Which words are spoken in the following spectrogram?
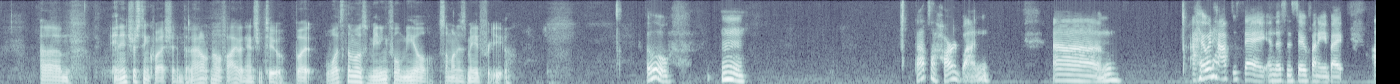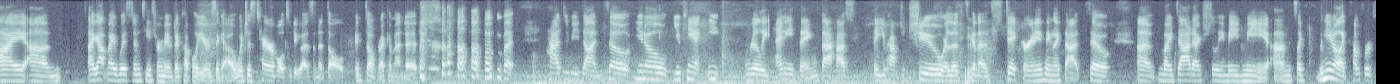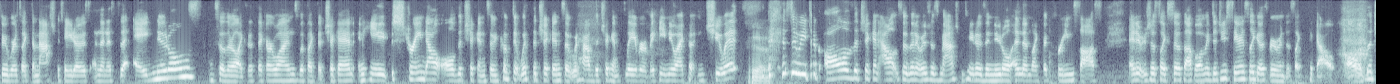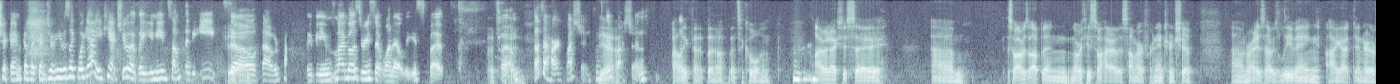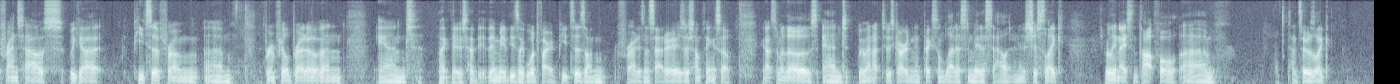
Um, an interesting question that I don't know if I have an answer to, but what's the most meaningful meal someone has made for you? Oh, hmm, that's a hard one. Um, I would have to say, and this is so funny, but I um, I got my wisdom teeth removed a couple years ago, which is terrible to do as an adult. I don't recommend it, but had to be done. So you know, you can't eat really anything that has that you have to chew or that's Yeah. gonna stick or anything like that. So uh, my dad actually made me um, it's like you know like comfort food where it's like the mashed potatoes and then it's the egg noodles. So they're like the thicker ones with like the chicken. And he strained out all the chicken. So he cooked it with the chicken so it would have the chicken flavor but he knew i couldn't chew it. Yeah, so he took all of the chicken out. So then it was just mashed potatoes and noodle and then like the cream sauce. And it was just like so thoughtful. I mean did you seriously go through and just like pick out all of the chicken? Because i couldn't chew it. He was like well yeah you can't chew it but you need something to eat. So Yeah. that would probably be my most recent one at least but that's good. that's a hard question That's a Yeah. good question I like that though. That's a cool one. Mm-hmm. I would actually say, um, so I was up in Northeast Ohio this summer for an internship. Um, and right as I was leaving, I got dinner at a friend's house. We got pizza from um, the Brimfield Bread Oven, and like they just had the, they made these like wood fired pizzas on Fridays and Saturdays or something. So we got some of those, and we went out to his garden and picked some lettuce and made a salad, and it was just like really nice and thoughtful. Um, since it was like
